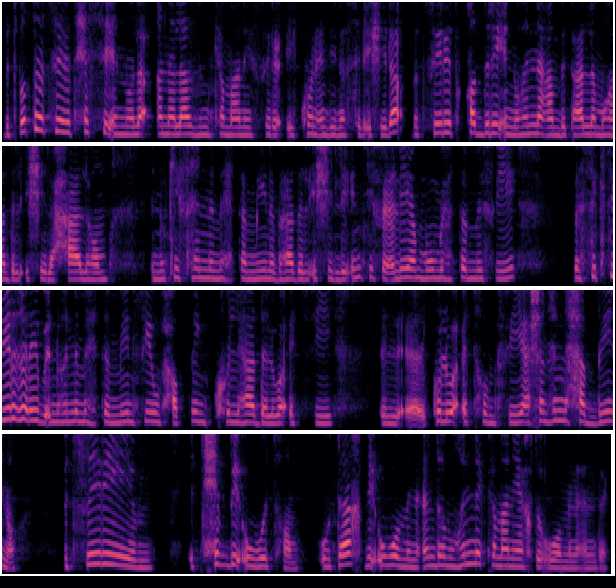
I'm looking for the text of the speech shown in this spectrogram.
بتبطلي تصيري تحسي إنه لأ أنا لازم كمان يصير يكون عندي نفس الإشي. لأ بتصيري تقدري إنه هن عم بتعلموا هذا الإشي لحالهم، إنه كيف هن مهتمين بهذا الإشي اللي إنتي فعليا مو مهتمة فيه، بس كتير غريب إنه هن مهتمين فيه وحاطين كل هذا الوقت فيه كل وقتهم فيه عشان هن حابينه، بتصيري تحبي قوتهم وتاخدي قوة من عندهم وهن كمان ياخدوا قوة من عندك،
